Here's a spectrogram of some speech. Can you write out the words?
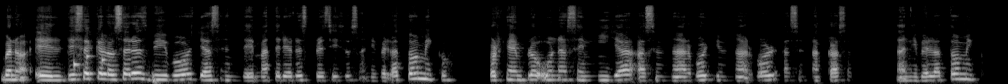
bueno, él dice que los seres vivos yacen de materiales precisos a nivel atómico. Por ejemplo, una semilla hace un árbol y un árbol hace una casa a nivel atómico.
